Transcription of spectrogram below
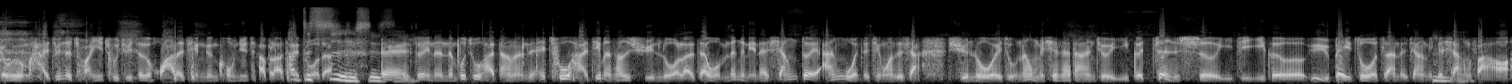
各位，我们海军的船一出去，这个花的钱跟空军差不了太多的。是是。对，所以呢，能不出海，当然，哎，出海基本上是巡逻了。在我们那个年代相对安稳的情况之下，巡逻为主。那我们现在当然就有一个震慑以及一个预备作战的这样的一个想法哦。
